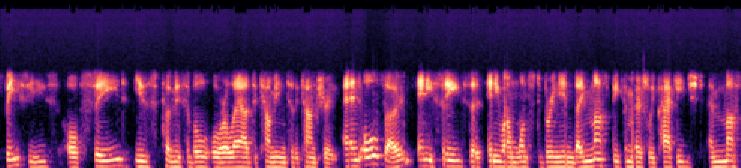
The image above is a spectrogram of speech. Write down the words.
species of seed is permissible or allowed to come into the country. And also, any seeds that anyone wants to bring in, they must be commercially packaged and must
